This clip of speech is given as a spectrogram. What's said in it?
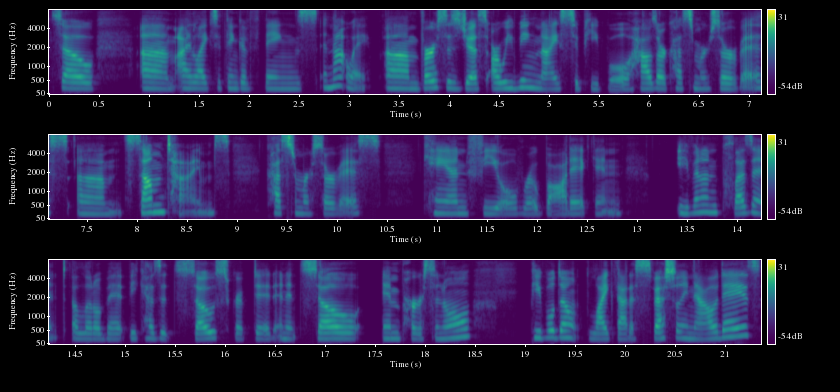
So, um, I like to think of things in that way um, versus just are we being nice to people? How's our customer service? Um, sometimes customer service can feel robotic and even unpleasant a little bit because it's so scripted and it's so impersonal. People don't like that, especially nowadays.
